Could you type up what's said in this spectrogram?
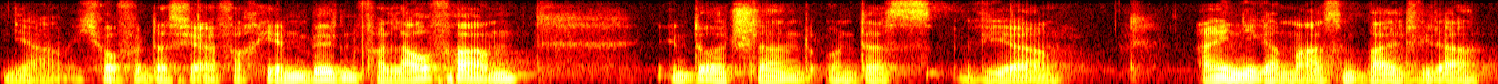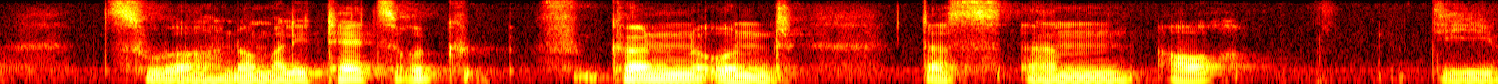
ja, ich hoffe, dass wir einfach hier einen milden Verlauf haben in Deutschland und dass wir einigermaßen bald wieder zur Normalität zurück können und dass ähm, auch die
